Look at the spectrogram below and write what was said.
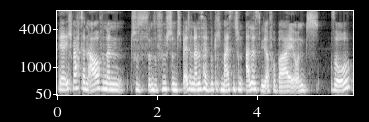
Ja, ich wach dann auf und dann tust es dann so fünf Stunden später und dann ist halt wirklich meistens schon alles wieder vorbei und so.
